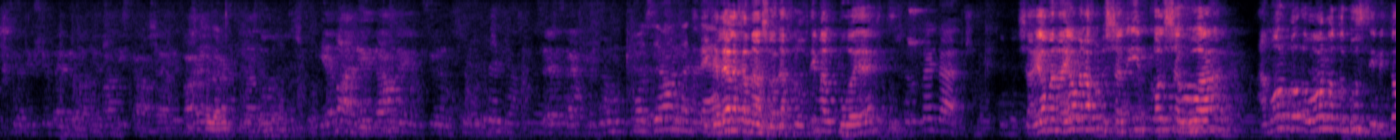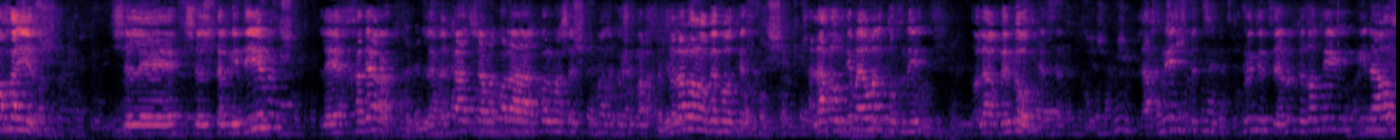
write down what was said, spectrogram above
מצוינים שלהם במתמטיקה, והלוואי יהיה מענה גם למצוינות. אני אגלה לכם משהו, אנחנו עובדים על פרויקט שהיום אנחנו משנים כל שבוע המון אוטובוסים מתוך העיר של תלמידים לחדרה, למרכז שם, כל מה שקשור. זה עולה לנו הרבה מאוד כסף. אנחנו עובדים היום על תוכנית, זה עולה הרבה מאוד כסף, להכניס תוכנית מצוינות כזאת אינאוס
